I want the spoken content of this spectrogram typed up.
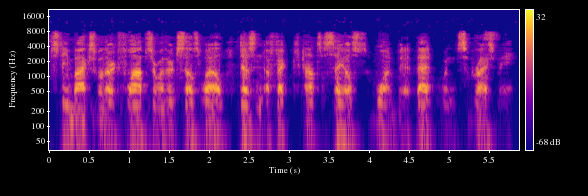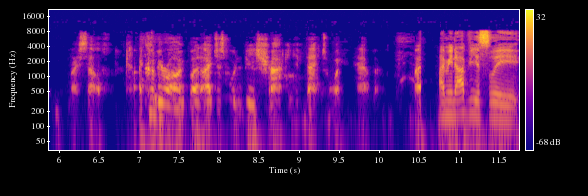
Steam Box, whether it flops or whether it sells well, doesn't affect console sales one bit. That wouldn't surprise me myself. I could be wrong, but I just wouldn't be shocked if that's what happened. I mean, obviously,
